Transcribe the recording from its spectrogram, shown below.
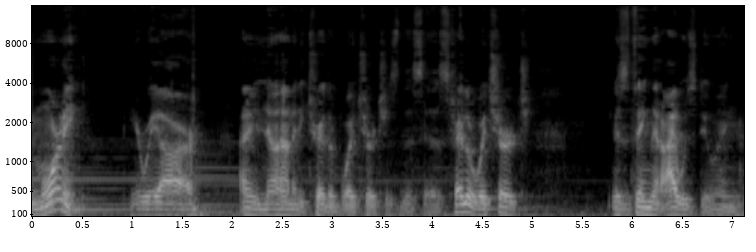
Good morning. Here we are. I don't even know how many Trailer Boy churches this is. Trailer Boy Church is a thing that I was doing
